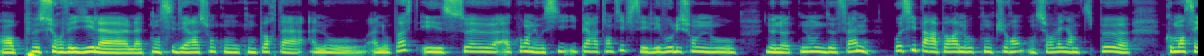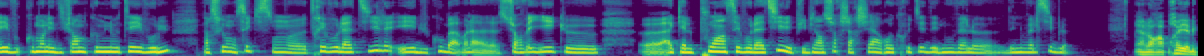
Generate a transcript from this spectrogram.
un peu surveiller la, la considération qu'on comporte à, à, nos, à nos postes. Et ce à quoi on est aussi hyper attentif, c'est l'évolution de, de notre nombre de fans, aussi par rapport à nos concurrents. On surveille un petit peu euh, comment, ça comment les différentes communautés évoluent, parce qu'on sait qu'ils sont euh, très volatiles, et du coup, bah voilà, surveiller que euh, à quel point c'est volatile, et puis bien sûr chercher à recruter des nouvelles, des nouvelles cibles. Alors après, il y a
